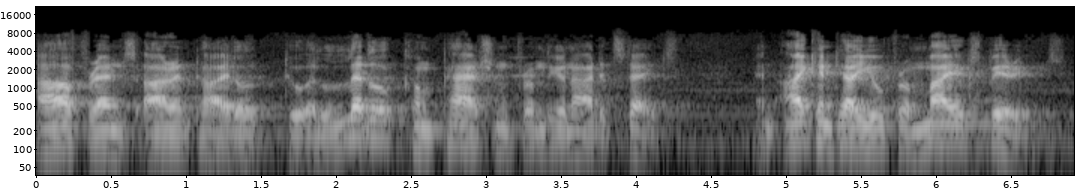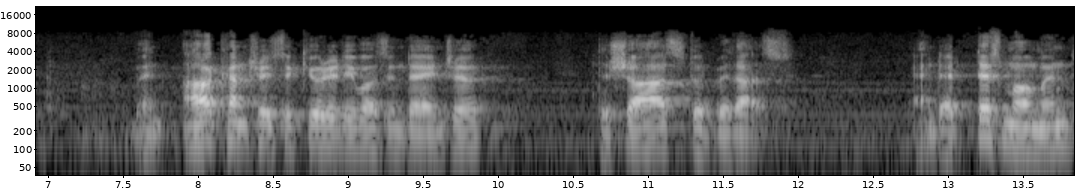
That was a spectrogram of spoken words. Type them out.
Our friends are entitled to a little compassion from the United States. And I can tell you from my experience, when our country's security was in danger, the Shah stood with us. And at this moment,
